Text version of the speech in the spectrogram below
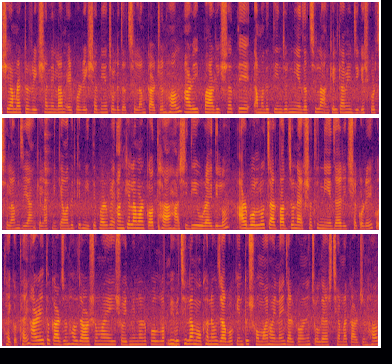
এসে আমরা একটা রিক্সা নিলাম, এরপর রিক্সা নিয়ে চলে যাচ্ছিলাম কার্জন হল। আর এই পা রিক্সাতে আমাদের তিনজন নিয়ে যাচ্ছিল। আঙ্কেলকে আমি জিজ্ঞেস করছিলাম যে, আঙ্কেল, আপনি কি আমাদেরকে নিতে পারবেন? আঙ্কেল আমার কথা হাসি দিয়ে উড়াই দিল আর বলল, চার পাঁচজন একসাথে নিয়ে যায় রিক্সা করে, কোথায় কোথায়? আর এই তো কার্জন হল যাওয়ার সময় এই শহীদ মিনার পড়ল। ভেবেছিলাম ওখানেও যাব, কিন্তু সময় হয় নাই, যার কারণে চলে আসছি আমরা কার্জন হল।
